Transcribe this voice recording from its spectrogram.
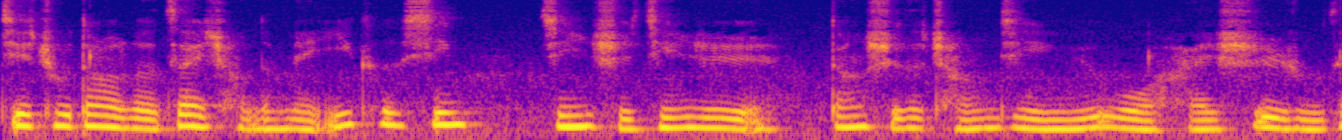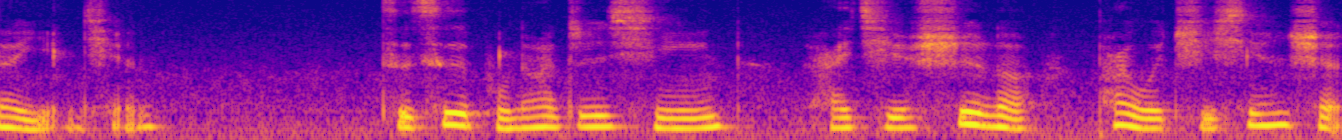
接触到了在场的每一颗心。今时今日，当时的场景与我还是如在眼前。此次普纳之行还揭示了。派维奇先生，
